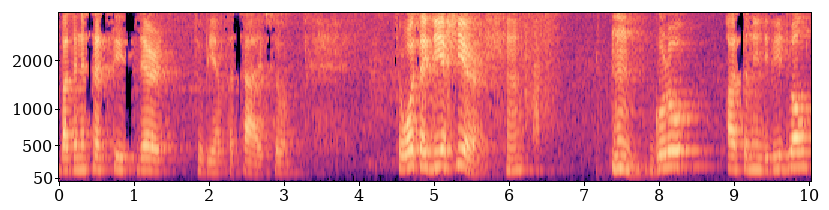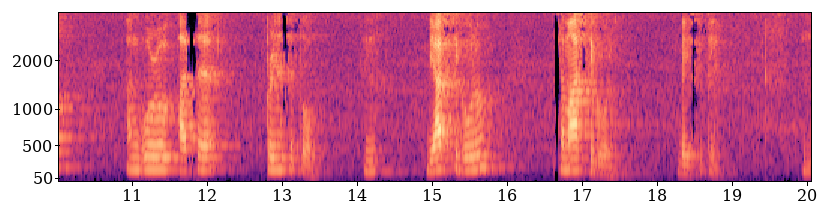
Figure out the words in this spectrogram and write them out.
But the necessity is there to be emphasized. So, so what's the idea here? Hmm? guru as an individual and Guru as a principle. Hmm? Vyasti Guru, Samasti Guru, basically. Hmm?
